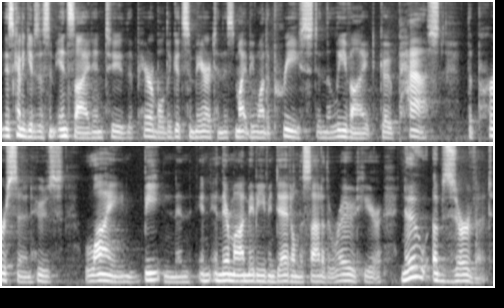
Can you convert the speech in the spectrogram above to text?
this kind of gives us some insight into the parable the Good Samaritan. This might be why the priest and the Levite go past the person who's lying, beaten, and in, in their mind, maybe even dead on the side of the road here. No observant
